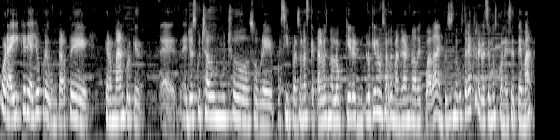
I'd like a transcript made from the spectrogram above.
por ahí quería yo preguntarte, Germán, porque eh, yo he escuchado mucho sobre, pues sí, personas que tal vez no lo quieren, lo quieren usar de manera no adecuada, entonces me gustaría que regresemos con ese tema,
